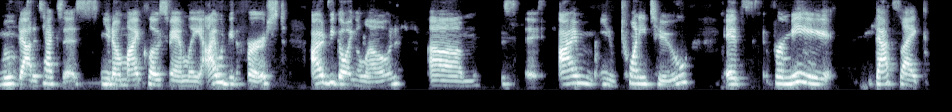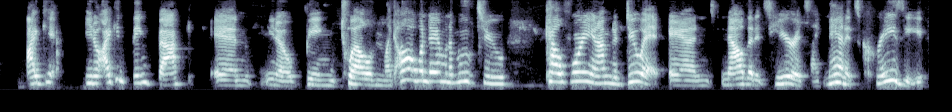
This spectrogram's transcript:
moved out of Texas. You know, my close family, I would be the first. I would be going alone. Um, I'm, you know, 22. It's for me, that's like I can you know, I can think back and, you know, being 12 and like, oh, one day I'm going to move to California and I'm going to do it. And now that it's here, it's like, man, it's crazy.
